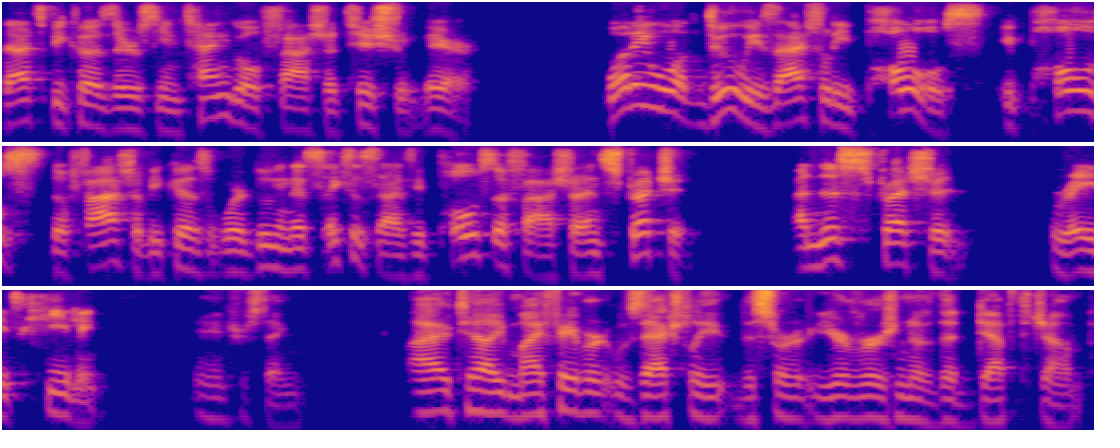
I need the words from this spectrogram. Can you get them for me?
that's because there's entangled fascia tissue there what it will do is actually pulse. It pulls the fascia because we're doing this exercise. It pulls the fascia and stretch it. And this stretch it creates healing. Interesting. I tell you, my favorite was actually the sort of your version of the depth jump.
